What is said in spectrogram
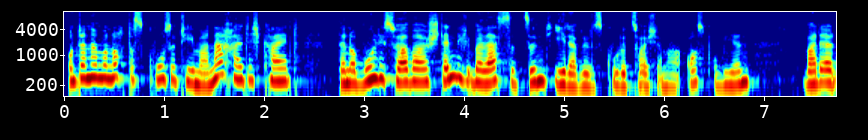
Und dann haben wir noch das große Thema Nachhaltigkeit, denn obwohl die Server ständig überlastet sind, jeder will das coole Zeug immer ausprobieren, war der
